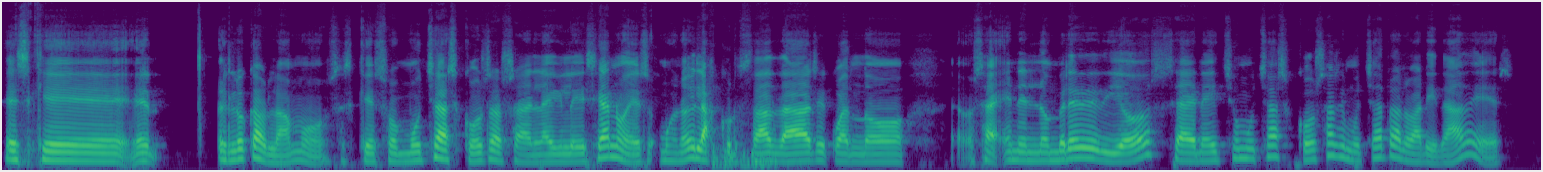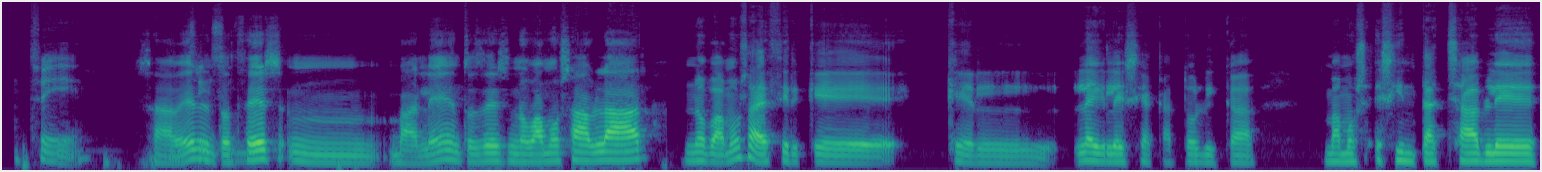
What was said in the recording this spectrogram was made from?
Es que eh, es lo que hablamos, es que son muchas cosas. O sea, en la iglesia no es, bueno, y las cruzadas, y cuando, o sea, en el nombre de Dios se han hecho muchas cosas y muchas barbaridades. Sí. ¿Sabes? entonces, mm, vale, entonces no vamos a hablar, no vamos a decir que, que la iglesia católica, vamos, es intachable,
